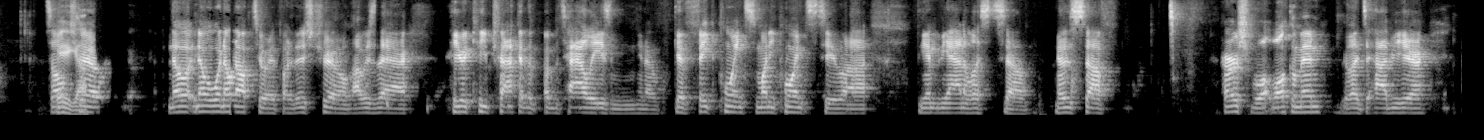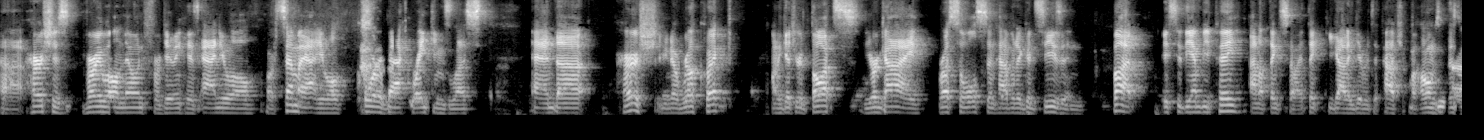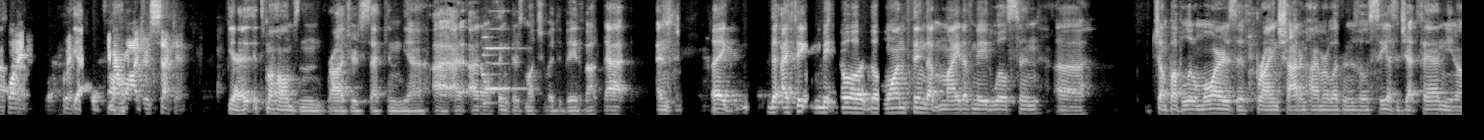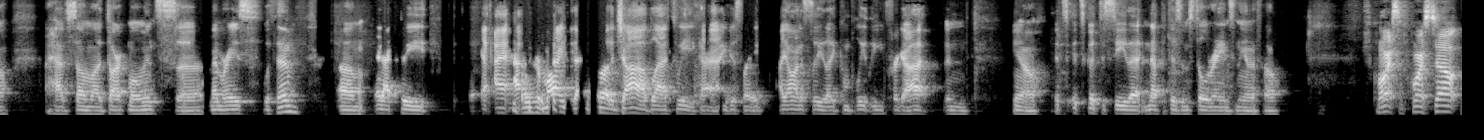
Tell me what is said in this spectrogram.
It's all There you go. true. No, no one went up to it, but it is true. I was there. He would keep track of the of the tallies and you know give fake points, money points to uh, the the analysts. So knows stuff. Hirsch, wel- welcome in. We're glad to have you here. Uh, Hirsch is very well known for doing his annual or semi-annual quarterback rankings list. And uh, Hirsch, you know, real quick, want to get your thoughts. Your guy, Russell Wilson, having a good season, but is he the MVP? I don't think so. I think you got to give it to Patrick Mahomes at this point, with Yeah, Aaron Rodgers second. Yeah, it's Mahomes and Rodgers second. Yeah, I I, don't think there's much of a debate about that. And like the, I think the the one thing that might have made Wilson uh, jump up a little more is if Brian Schottenheimer wasn't his OC as a Jet fan. You know, I have some uh, dark moments, uh, memories with him. Um, and actually, I, I was reminded I saw the job last week. I, I just like, I honestly like completely forgot. And you know, it's it's good to see that nepotism still reigns in the NFL. Of course, of course. So,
